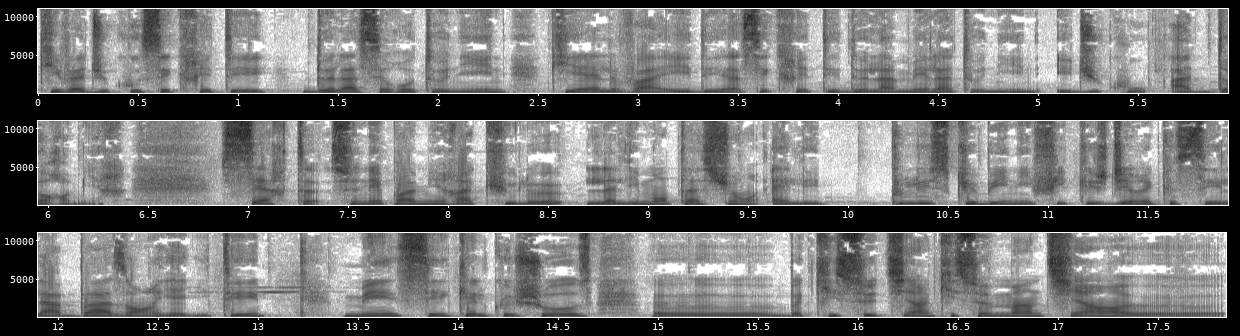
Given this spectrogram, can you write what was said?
qui va du coup sécréter de la sérotonine, qui elle va aider à sécréter de la mélatonine et du coup à dormir. Certes, ce n'est pas miraculeux, l'alimentation elle est plus que bénéfique. Je dirais que c'est la base en réalité, mais c'est quelque chose euh, bah, qui se tient, qui se maintient euh,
